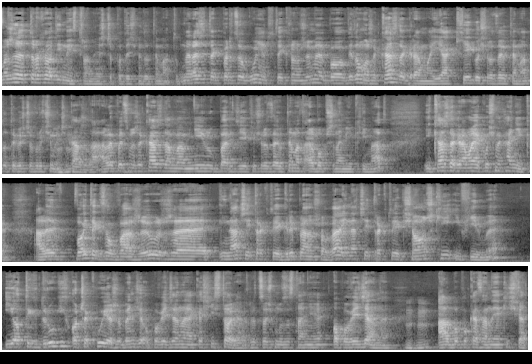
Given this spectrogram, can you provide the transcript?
Może trochę od innej strony jeszcze podejdźmy do tematu. Na razie tak bardzo ogólnie tutaj krążymy, bo wiadomo, że każda gra ma jakiegoś rodzaju temat, do tego jeszcze wrócimy, czy Mhm. każda, ale powiedzmy, że każda ma mniej lub bardziej jakiegoś rodzaju temat, albo przynajmniej klimat. I każda gra ma jakąś mechanikę. Ale Wojtek zauważył, że inaczej traktuje gry planszowe, a inaczej traktuje książki i filmy. I od tych drugich oczekuje, że będzie opowiedziana jakaś historia, że coś mu zostanie opowiedziane Mhm. albo pokazany jakiś świat.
